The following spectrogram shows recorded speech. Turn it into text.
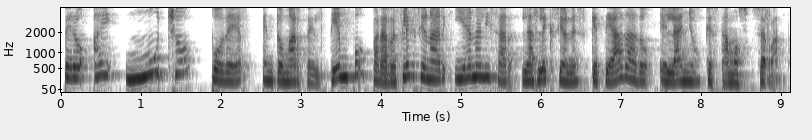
Pero hay mucho poder en tomarte el tiempo para reflexionar y analizar las lecciones que te ha dado el año que estamos cerrando.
